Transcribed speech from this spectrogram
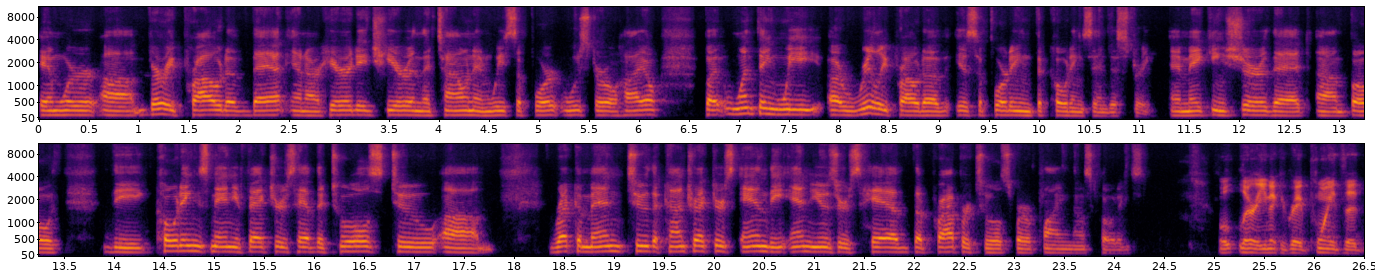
and we're um, very proud of that and our heritage here in the town. And we support Wooster, Ohio. But one thing we are really proud of is supporting the coatings industry and making sure that um, both the coatings manufacturers have the tools to. Um, recommend to the contractors and the end users have the proper tools for applying those coatings. Well, Larry, you make a great point that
